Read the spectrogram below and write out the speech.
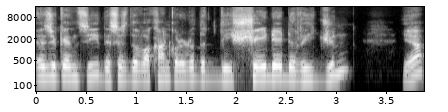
as you can see this is the Wakhan corridor the, the shaded region. Yeah.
